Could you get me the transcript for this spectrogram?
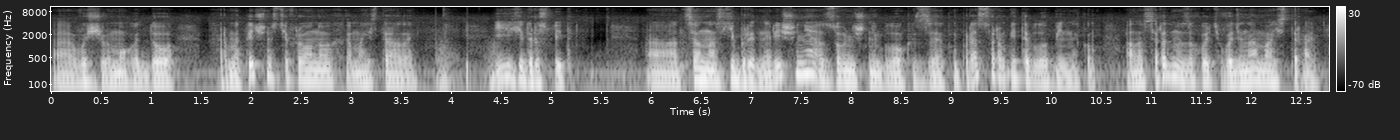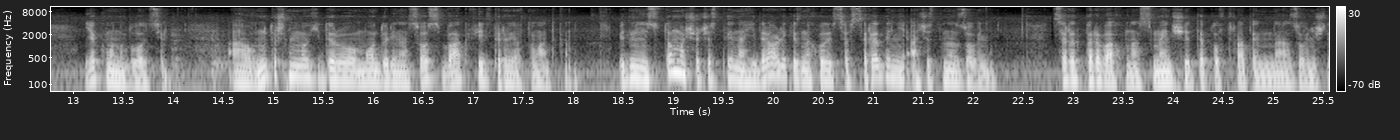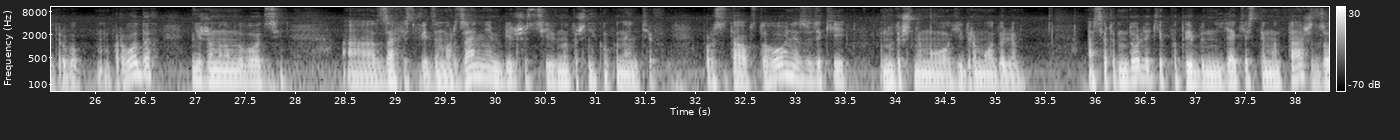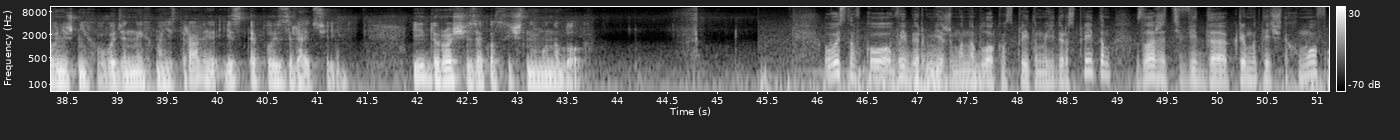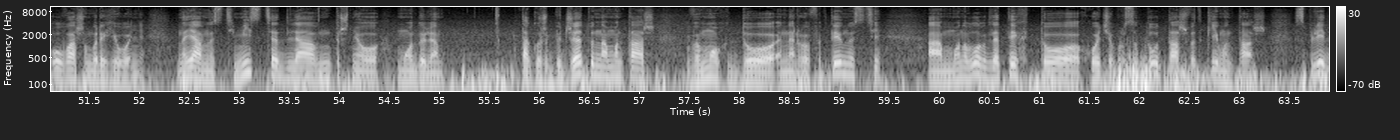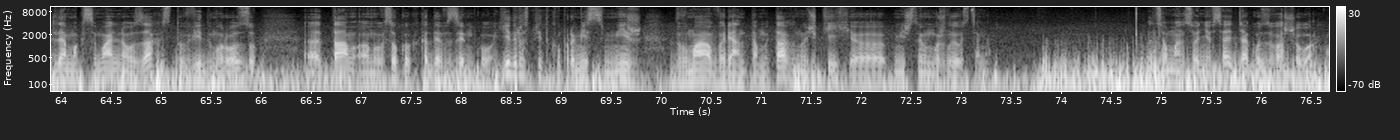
вищі вимоги до герметичності фреонових магістралей і гідроспліт. Е, Це у нас гібридне рішення, зовнішній блок з компресором і теплообмінником, але всередину заходить водяна магістраль, як у моноблоці. А у внутрішньому гідромодулі насос, бак, фільтр і автоматика. Відмінність у тому, що частина гідравліки знаходиться всередині, а частина ззовні. Серед переваг у нас менші тепловтрати на зовнішніх трубопроводах, ніж у моноблоці, захист від замерзання більшості внутрішніх компонентів, простота обслуговування завдяки внутрішньому гідромодулю. А серед недоліків потрібен якісний монтаж зовнішніх водяних магістралей із теплоізоляцією і дорожчий за класичний моноблок. У висновку вибір між моноблоком, сплітом і гідросплітом залежить від е, кліматичних умов у вашому регіоні, наявності місця для внутрішнього модуля, також бюджету на монтаж, вимог до енергоефективності. А моноблок для тих, хто хоче простоту та швидкий монтаж. Спліт для максимального захисту від морозу е, та е, високого ККД взимку. Гідроспліт компроміс між двома варіантами та гнучкий е, між своїми можливостями. На цьому на сьогодні все. Дякую за вашу увагу.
